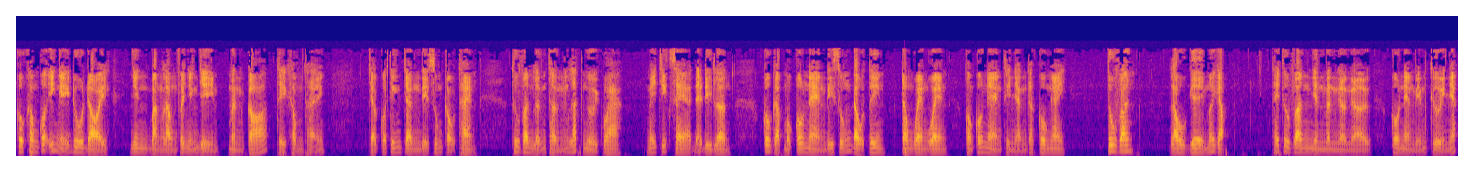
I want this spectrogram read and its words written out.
Cô không có ý nghĩ đua đòi, nhưng bằng lòng với những gì mình có thì không thể. Chợt có tiếng chân đi xuống cầu thang. Thu Vân lững thững lách người qua mấy chiếc xe để đi lên. Cô gặp một cô nàng đi xuống đầu tiên, trông quen quen, còn cô nàng thì nhận ra cô ngay. Tu Vân, lâu ghê mới gặp. Thấy Tu Vân nhìn mình ngờ ngợ, cô nàng mỉm cười nhắc.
